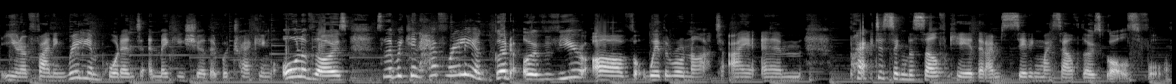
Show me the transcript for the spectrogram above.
you know, finding really important and making sure that we're tracking all of those so that we can have really a good overview of whether or not I am practicing the self-care that I'm setting myself those goals for.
